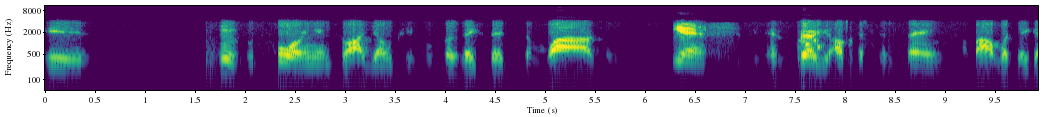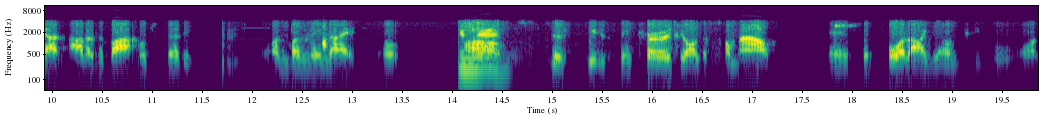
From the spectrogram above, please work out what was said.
is mm, pouring into our young people because they said some wise and, Yes. and very uplifting things about what they got out of the Bible study on Monday night. So Amen. Just we just encourage y'all to come out and support our young people on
